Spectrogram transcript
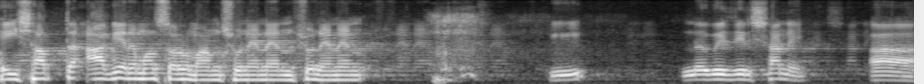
এই সাতটা আগের মুসলমান শুনে নেন শুনে নেন। কি? নবীজির শানে? আ।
